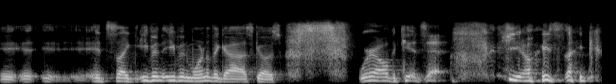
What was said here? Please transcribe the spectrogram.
It, it, it's like even even one of the guys goes, "Where are all the kids at?" you know, he's like,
